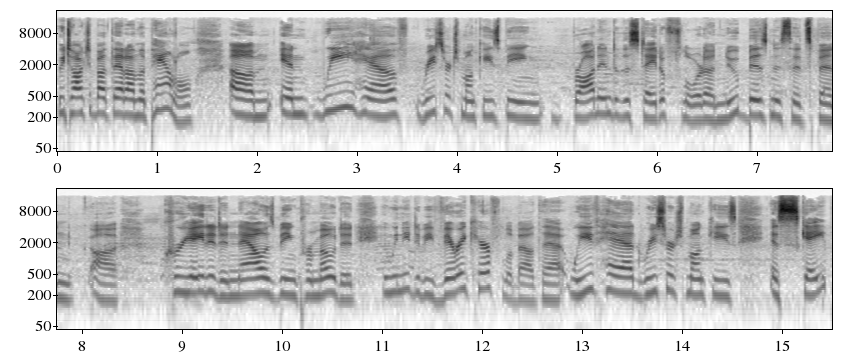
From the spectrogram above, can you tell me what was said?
We talked about that on the panel, um, and we have research monkeys being brought into the state of Florida, new business that's been uh, created and now is being promoted, and we need to be very careful about that. We've had research monkeys escape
